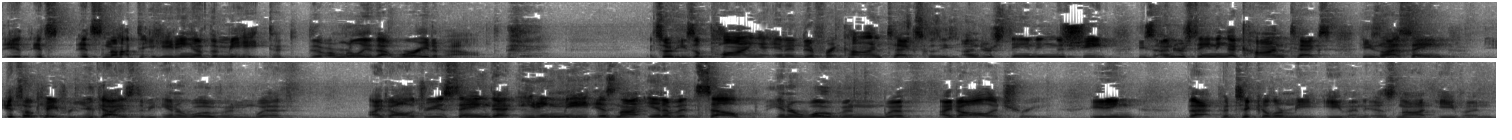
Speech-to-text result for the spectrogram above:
it, it's, it's not the eating of the meat that, that I'm really that worried about. And so he's applying it in a different context because he's understanding the sheep. He's understanding a context. He's not saying it's okay for you guys to be interwoven with idolatry. He's saying that eating meat is not in of itself interwoven with idolatry. Eating that particular meat even is not even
